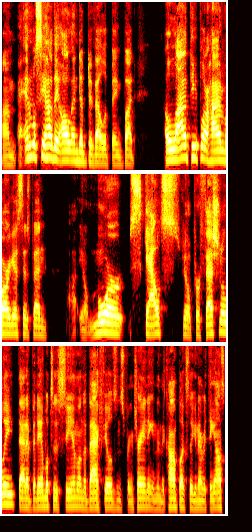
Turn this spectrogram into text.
Um, and we'll see how they all end up developing. But a lot of people are high on Vargas. There's been uh, you know, more scouts, you know, professionally that have been able to see him on the backfields in spring training and in the complex league and everything else.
